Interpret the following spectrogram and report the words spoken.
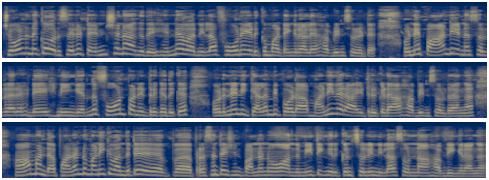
சோழனுக்கு ஒரு சில டென்ஷன் ஆகுது. என்ன வ- நிலா ஃபோனே எடுக்க மாட்டேங்கிறாளே அப்படின்னு சொல்லிட்டு. உடனே பாண்டி என்ன சொல்கிறாரு டேய் நீங்கள் இருந்து ஃபோன் பண்ணிட்டு இருக்கிறதுக்கு உடனே நீ கிளம்பி போடா. மணி வேறு ஆகிட்டு இருக்கடா அப்படின்னு சொல்கிறாங்க ஆமாண்டா பன்னெண்டு மணிக்கு வந்துட்டு இப்போ ப்ரெசன்டேஷன் பண்ணணும். அந்த மீட்டிங் இருக்குன்னு சொல்லி நிலா சொன்னா அப்படிங்கிறாங்க.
